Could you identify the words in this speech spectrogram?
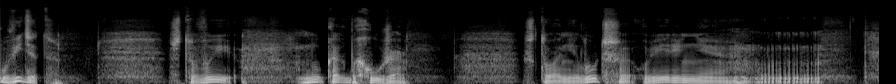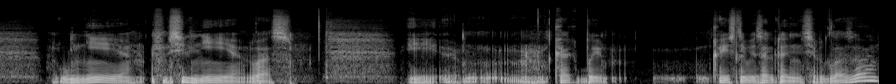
увидят что вы, ну, как бы хуже, что они лучше, увереннее, умнее, сильнее вас. И как бы, если вы заглянете в глаза,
